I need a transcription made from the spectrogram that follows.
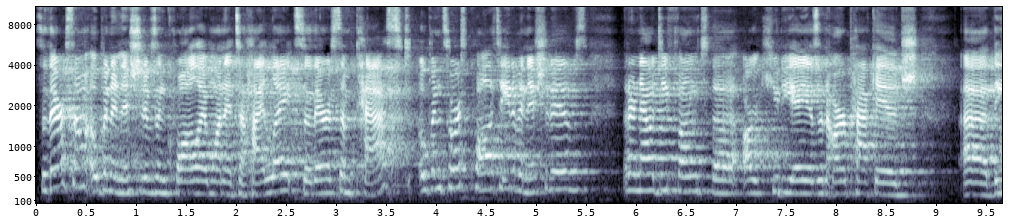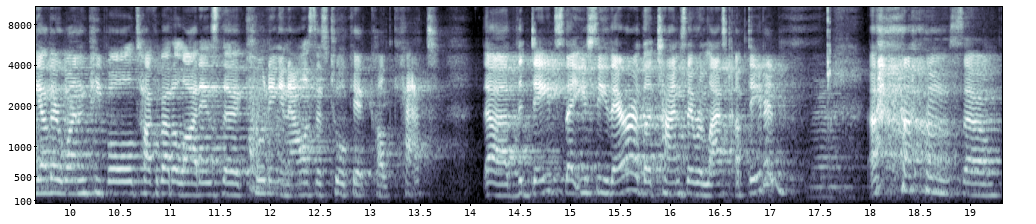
So there are some open initiatives in Qual I wanted to highlight. So there are some past open source qualitative initiatives that are now defunct. The RQDA is an R package. Uh, the other one people talk about a lot is the coding analysis toolkit called CAT. Uh, the dates that you see there are the times they were last updated. Um, so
